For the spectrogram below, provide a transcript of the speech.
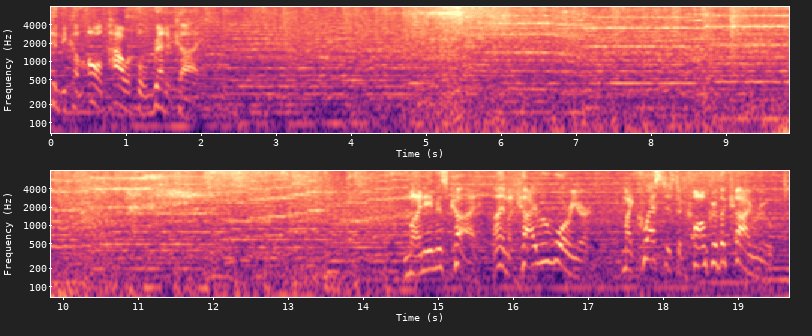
can become all-powerful Redakai. My name is Kai. I am a Kairu warrior. My quest is to conquer the Kairu.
